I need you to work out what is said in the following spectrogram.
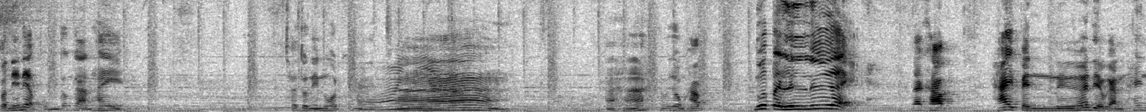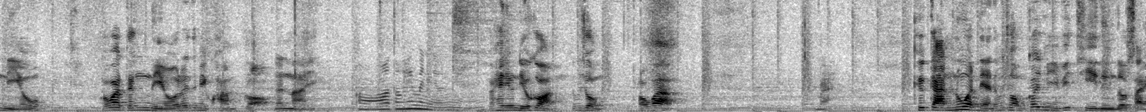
ตอนนี้เนี่ยผมต้องการให้ ใช้ตัวนี้นวดเข้ามาอ๋ออย่างนี้อ่าเหรออ่าฮะท่านผู้ชมครับ นวดไปเรื่อยๆนะครับ ให้เป็นเนื้อเดียวกันให้เหนียว เพราะว่าทั้งเหนียวแล้วจะมีความกรอบด้านใน อ๋อ ต้องให้มันเหนียวเหนียวก็ให้เหนียวๆก่อนท่านผู้ชม เพราะว่าเห็นไหม คือการนวดเนี่ยท่านผู้ชมก็มีวิธีหนึ่งเราใส่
